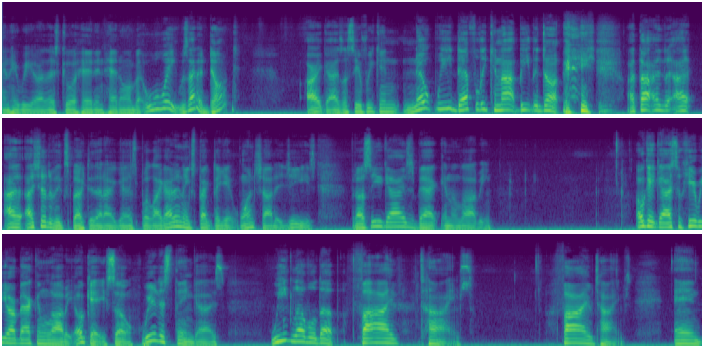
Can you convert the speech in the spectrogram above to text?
And here we are. Let's go ahead and head on back. Oh wait, was that a dunk? All right, guys. Let's see if we can. Nope, we definitely cannot beat the dunk. I thought I I I should have expected that, I guess, but like I didn't expect to get one shot at G's. But I'll see you guys back in the lobby. Okay, guys. So here we are back in the lobby. Okay, so weirdest thing, guys. We leveled up five times. Five times. And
